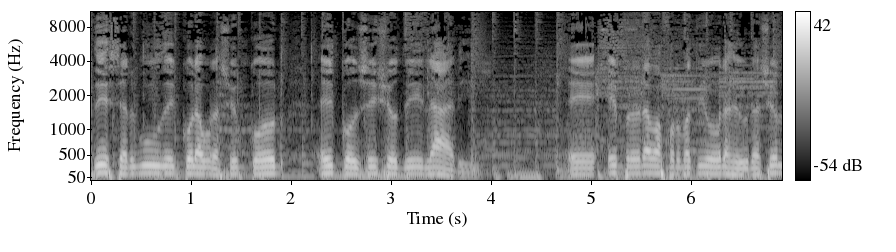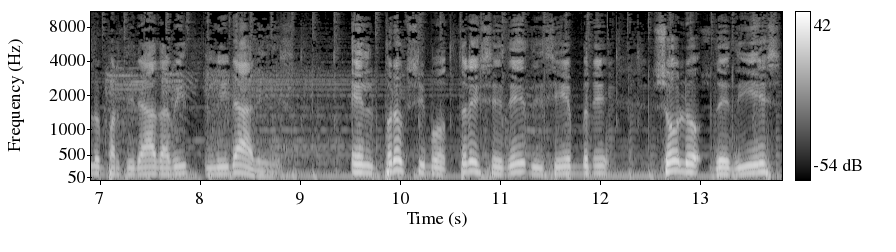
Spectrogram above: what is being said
de Sergude en colaboración con el Consejo de Lari. Eh, el programa formativo de horas de duración lo impartirá David Linares. El próximo 13 de diciembre solo de 10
